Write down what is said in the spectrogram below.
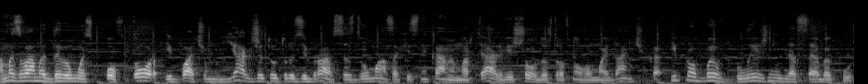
А ми з вами дивимось повтор і бачимо, як же тут розібрався з двома захисниками. Мартіаль війшов до штрафного майданчика і пробив ближній для себе кут.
